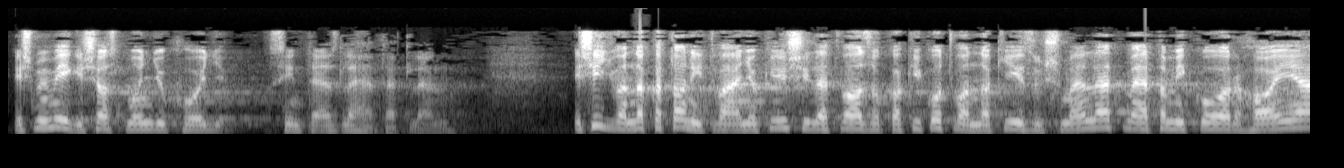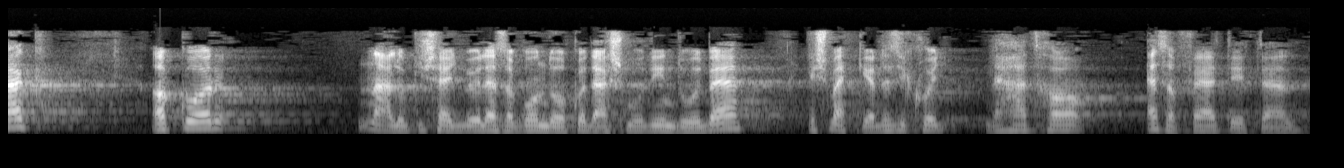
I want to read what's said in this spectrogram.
És mi mégis azt mondjuk, hogy szinte ez lehetetlen. És így vannak a tanítványok is, illetve azok, akik ott vannak Jézus mellett, mert amikor hallják, akkor náluk is egyből ez a gondolkodásmód indul be, és megkérdezik, hogy de hát ha ez a feltétel,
